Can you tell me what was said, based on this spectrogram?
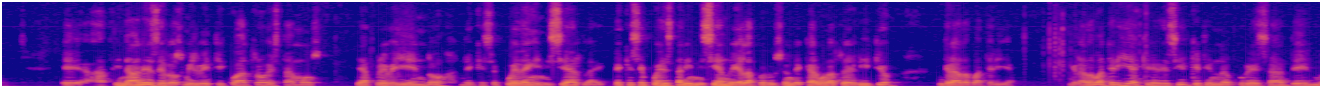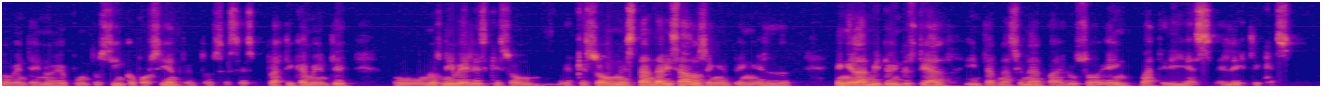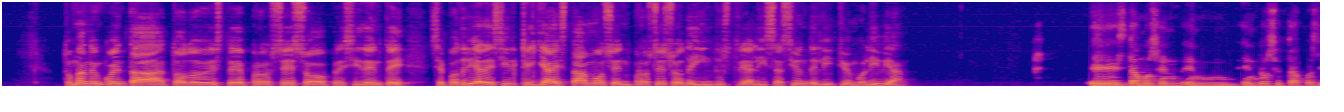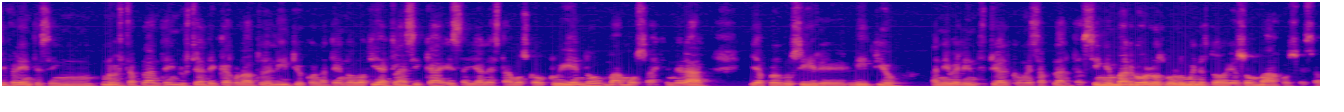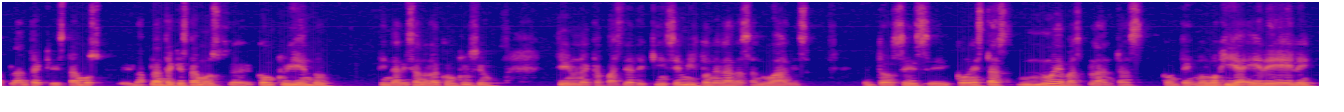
a finales de 2024 estamos ya preveyendo de que se puedan iniciar, de que se puede estar iniciando ya la producción de carbonato de litio grado batería. Grado batería quiere decir que tiene una pureza del 99.5%, entonces es prácticamente unos niveles que son, que son estandarizados en el, en, el, en el ámbito industrial internacional para el uso en baterías eléctricas. Tomando en cuenta todo este proceso, presidente, ¿se podría decir que ya estamos en proceso de industrialización del litio en Bolivia? Eh, estamos en, dos etapas diferentes. En nuestra planta industrial de carbonato de litio con la tecnología clásica, esta ya la estamos concluyendo. Vamos a generar y a producir eh, litio a nivel industrial con esa planta. Sin embargo, los volúmenes todavía son bajos. Esa planta que estamos, eh, la planta que estamos concluyendo, finalizando la conclusión, tiene una capacidad de 15 mil toneladas anuales. Entonces, con estas nuevas plantas con tecnología EDL,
